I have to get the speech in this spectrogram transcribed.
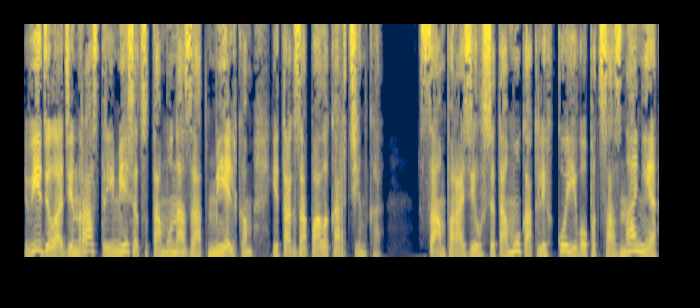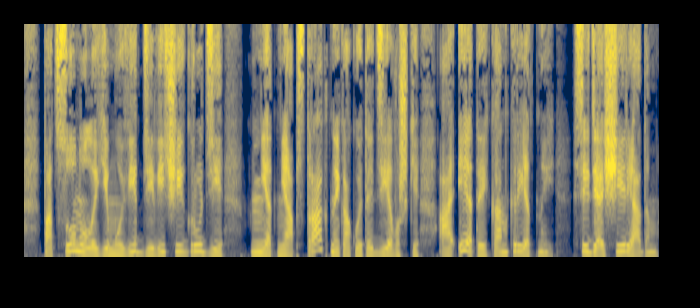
Видел один раз три месяца тому назад, мельком, и так запала картинка. Сам поразился тому, как легко его подсознание подсунуло ему вид девичьей груди. Нет, не абстрактной какой-то девушки, а этой конкретной, сидящей рядом.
